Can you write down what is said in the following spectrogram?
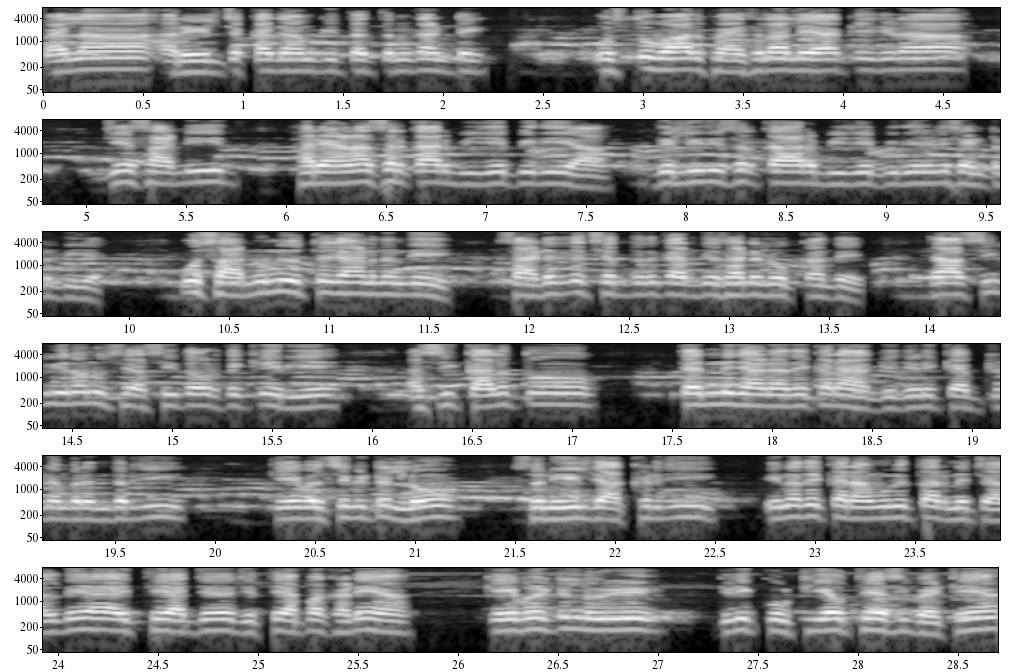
ਪਹਿਲਾਂ ਰੇਲ ਚੱਕਾ ਜਾਮ ਕੀਤਾ 3 ਘੰਟੇ, ਉਸ ਤੋਂ ਬਾਅਦ ਫੈਸਲਾ ਲਿਆ ਕਿ ਜਿਹੜਾ ਜੇ ਸਾਡੀ ਹਰਿਆਣਾ ਸਰਕਾਰ ਬੀਜੇਪੀ ਦੀ ਆ, ਦਿੱਲੀ ਦੀ ਸਰਕਾਰ ਬੀਜੇਪੀ ਦੀ ਜਿਹੜੀ ਸੈਂਟਰ ਦੀ ਹੈ ਉਹ ਸਾਨੂੰ ਨਹੀਂ ਉੱਥੇ ਜਾਣ ਦਿੰਦੀ, ਸਾਡੇ ਤੇ ਤਸ਼ੱਦਦ ਕਰਦੀ ਸਾਡੇ ਲੋਕਾਂ ਤੇ। ਤਾਂ ਅਸੀਂ ਵੀ ਇਹਨਾਂ ਨੂੰ ਸਿਆਸੀ ਤੌਰ ਤੇ ਘੇਰੀਏ। ਅਸੀਂ ਕੱਲ ਤੋਂ ਤਿੰਨ ਜਣਿਆਂ ਦੇ ਘਰਾਂ ਅੱਗੇ, ਜਿਹੜੇ ਕੈਪਟਨ ਅਮਰਿੰਦਰ ਜੀ, ਕੇਵਲ ਸਿੰਘ ਢਿੱਲੋਂ, ਸੁਨੀਲ ਜਾਖੜ ਜੀ, ਇਹਨਾਂ ਦੇ ਘਰਾਂ ਮੂਹਰੇ ਧਰਨੇ ਚੱਲਦੇ ਆ। ਇੱਥੇ ਅੱਜ ਜਿੱਥੇ ਆਪਾਂ ਖੜੇ ਆ, ਕੇਵਲ ਢਿੱਲੋਂ ਜਿਹੜੀ ਕੋਠੀ ਆ, ਉੱਥੇ ਅਸੀਂ ਬੈਠੇ ਆ।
